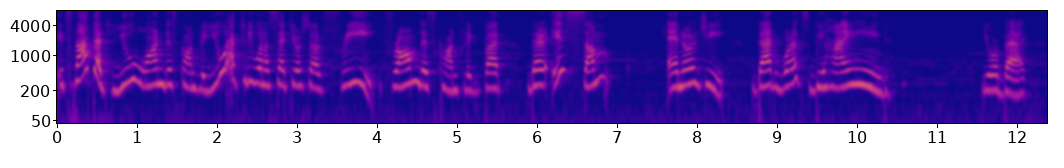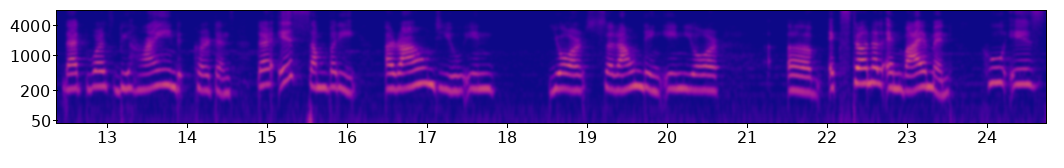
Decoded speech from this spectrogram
It's not that you want this conflict. You actually want to set yourself free from this conflict, but there is some energy that works behind your back, that works behind curtains. There is somebody around you in your surrounding, in your uh, external environment who is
